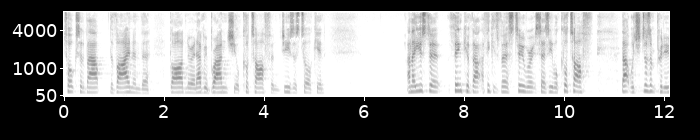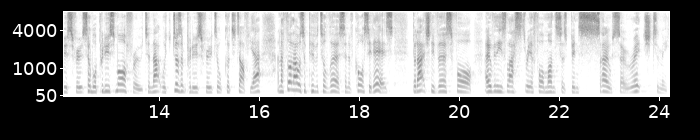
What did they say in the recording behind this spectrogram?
talks about the vine and the gardener and every branch he'll cut off, and Jesus talking. And I used to think of that, I think it's verse 2 where it says he will cut off that which doesn't produce fruit, so we'll produce more fruit, and that which doesn't produce fruit, will cut it off, yeah? And I thought that was a pivotal verse, and of course it is, but actually, verse 4 over these last three or four months has been so, so rich to me.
